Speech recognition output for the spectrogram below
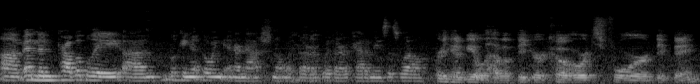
um, and then probably um, looking at going international with our with our academies as well. Are you going to be able to have a bigger cohorts for Big Bang?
